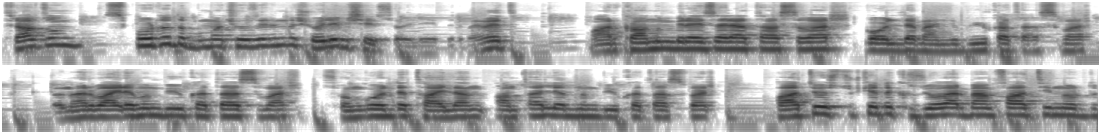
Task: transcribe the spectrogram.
Trabzonspor'da da bu maç özelinde şöyle bir şey söyleyebilirim. Evet Markan'ın bireysel hatası var. Golde bence büyük hatası var. Ömer Bayram'ın büyük hatası var. Son golde Taylan Antalyalı'nın büyük hatası var. Fatih Öztürk'e kızıyorlar. Ben Fatih'in orada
